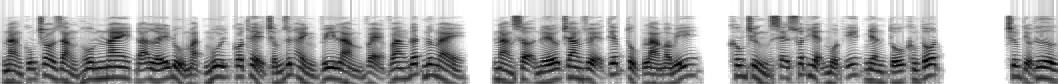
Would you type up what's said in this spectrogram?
nàng cũng cho rằng hôm nay đã lấy đủ mặt mũi có thể chấm dứt hành vi làm vẻ vang đất nước này, nàng sợ nếu Trang Duệ tiếp tục làm ở mỹ, không chừng sẽ xuất hiện một ít nhân tố không tốt. Trương Tiểu Thư,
